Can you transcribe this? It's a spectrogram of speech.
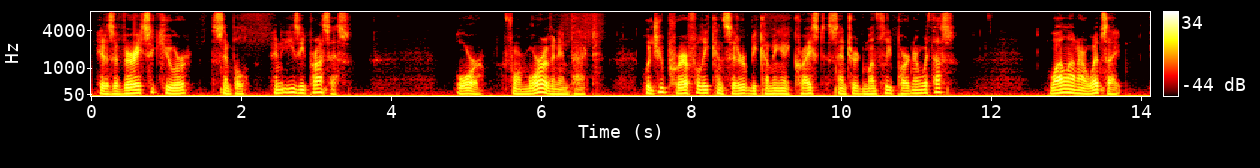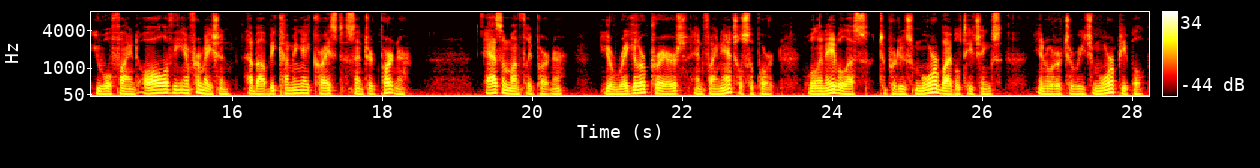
It is a very secure, simple, and easy process. Or, for more of an impact, would you prayerfully consider becoming a Christ centered monthly partner with us? While on our website, you will find all of the information about becoming a Christ centered partner. As a monthly partner, your regular prayers and financial support will enable us to produce more Bible teachings in order to reach more people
